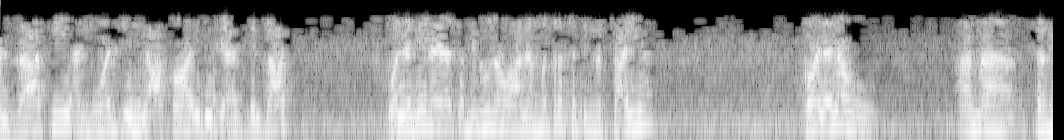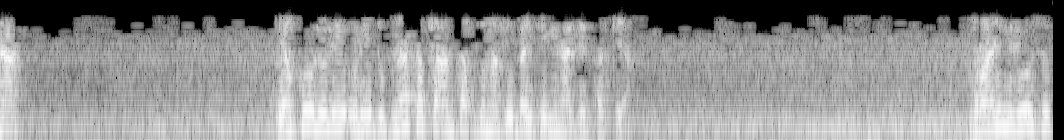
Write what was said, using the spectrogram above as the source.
البعثي الموجه العقائدي في حزب البعث والذين يأتمنونه على المدرسة المدفعية. قال له أما سمعت؟ يقول لي أريد ابنتك أن تخدم في بيتي من أجل التركيع إبراهيم اليوسف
